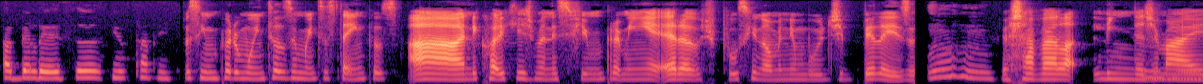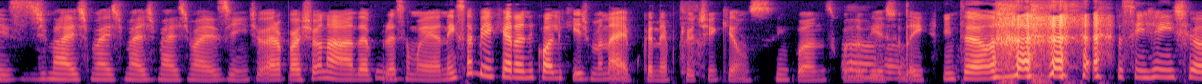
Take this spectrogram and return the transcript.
a beleza e o talento. Assim, por muitos e muitos tempos, a Nicole Kidman nesse filme, pra mim, era, tipo, o sinônimo de beleza. Uhum. Eu achava ela linda Uhum. demais, demais, demais, demais, demais, demais, gente. Eu era apaixonada por essa mulher. Eu nem sabia que era Nicole Kidman na época, né? Porque eu tinha aqui uns 5 anos quando eu vi isso daí. Então, assim, gente, eu,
